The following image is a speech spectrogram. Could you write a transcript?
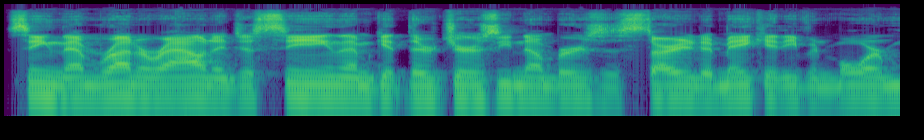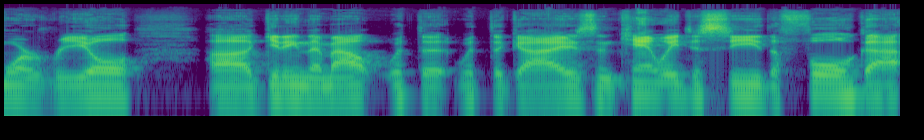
seeing them run around and just seeing them get their jersey numbers is starting to make it even more and more real. Uh, getting them out with the with the guys, and can't wait to see the full guy,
